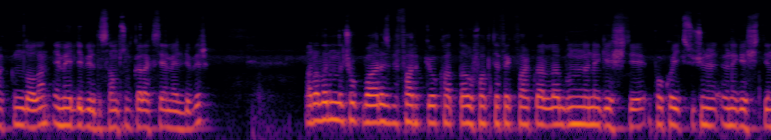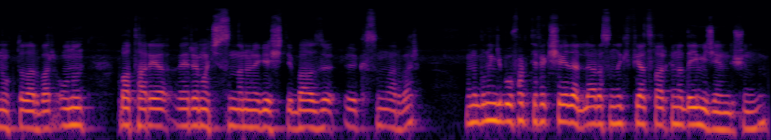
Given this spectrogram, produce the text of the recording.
aklımda olan M51'di. Samsung Galaxy M51. Aralarında çok bariz bir fark yok. Hatta ufak tefek farklarla bunun öne geçtiği, Poco X3'ün öne geçtiği noktalar var. Onun batarya ve RAM açısından öne geçtiği bazı e, kısımlar var. Yani bunun gibi ufak tefek şeylerle arasındaki fiyat farkına değmeyeceğini düşündüm.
